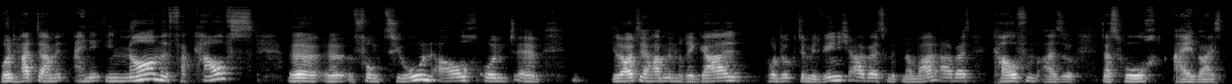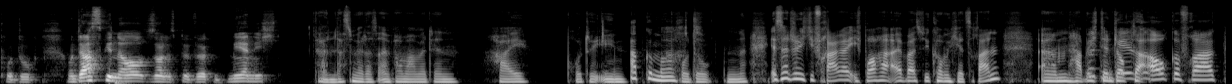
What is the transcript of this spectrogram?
und hat damit eine enorme Verkaufsfunktion äh, äh, auch. Und äh, die Leute haben im Regal Produkte mit wenig Eiweiß, mit Normaleiweiß, kaufen also das Hocheiweißprodukt. Und das genau soll es bewirken, mehr nicht. Dann lassen wir das einfach mal mit den High Protein Abgemacht. Produkten. Ne? Ist natürlich die Frage, ich brauche Eiweiß, wie komme ich jetzt ran? Ähm, Habe ich den Doktor auch gefragt.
